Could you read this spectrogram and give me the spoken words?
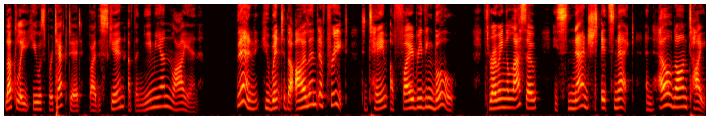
Luckily, he was protected by the skin of the Nemean lion. Then he went to the island of Crete to tame a fire breathing bull. Throwing a lasso, he snatched its neck and held on tight.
